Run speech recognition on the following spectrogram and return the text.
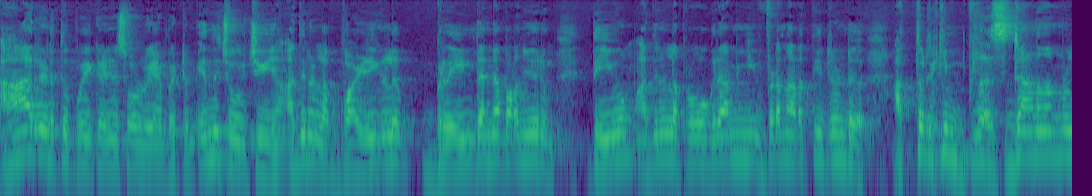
ആരുടെ അടുത്ത് പോയി കഴിഞ്ഞാൽ സോൾവ് ചെയ്യാൻ പറ്റും എന്ന് ചോദിച്ചു കഴിഞ്ഞാൽ അതിനുള്ള വഴികൾ ബ്രെയിൻ തന്നെ പറഞ്ഞു തരും. ദൈവം അതിനുള്ള പ്രോഗ്രാമിംഗ് ഇവിടെ നടത്തിയിട്ടുണ്ട്. അത്രയ്ക്കും ബ്ലെസ്ഡ് ആണ് നമ്മൾ.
